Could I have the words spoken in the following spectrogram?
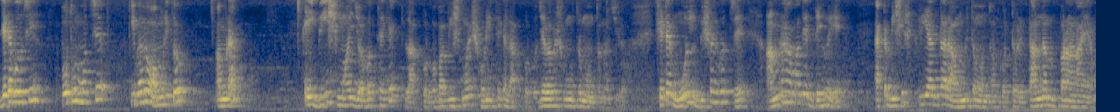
যেটা বলছি, প্রথম হচ্ছে কীভাবে অমৃত আমরা এই বিষময় জগৎ থেকে লাভ করব বা বিষময় শরীর থেকে লাভ করব, যেভাবে সমুদ্র মন্থন হয়েছিল সেটার মূল বিষয় হচ্ছে আমরা আমাদের দেহে একটা বিশেষ ক্রিয়ার দ্বারা অমৃত মন্থন করতে পারি। তার নাম প্রাণায়াম।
